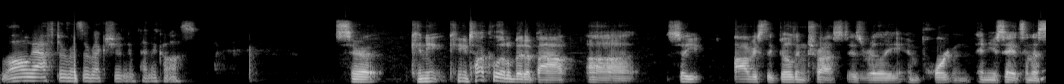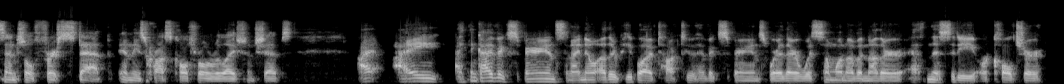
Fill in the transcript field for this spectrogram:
long after resurrection and Pentecost. Sarah, can you can you talk a little bit about uh, so you, obviously building trust is really important, and you say it's an essential first step in these cross cultural relationships. I, I I think I've experienced, and I know other people I've talked to have experienced, where they're with someone of another ethnicity or culture,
